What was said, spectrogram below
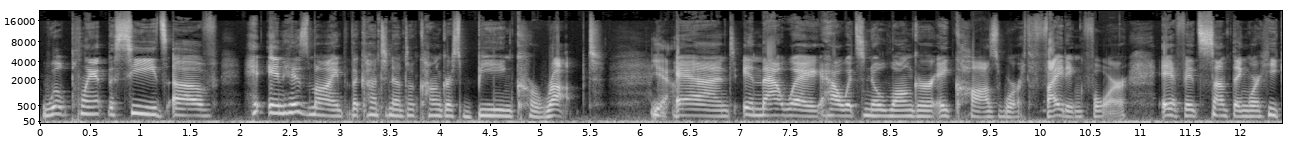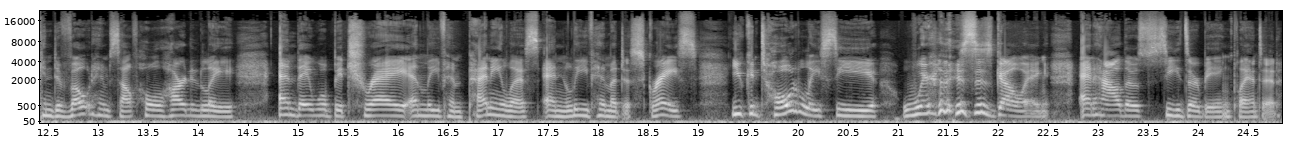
will plant the seeds of, in his mind, the Continental Congress being corrupt. Yeah. And in that way, how it's no longer a cause worth fighting for. If it's something where he can devote himself wholeheartedly and they will betray and leave him penniless and leave him a disgrace, you can totally see where this is going and how those seeds are being planted.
